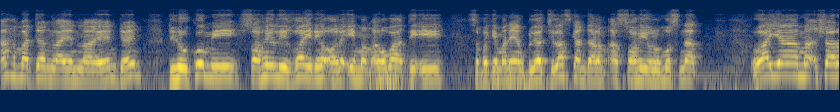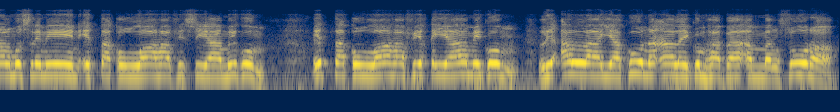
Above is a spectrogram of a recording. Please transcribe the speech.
Ahmad dan lain-lain dan dihukumi sahih li ghairi oleh Imam Al-Wati'i sebagaimana yang beliau jelaskan dalam As-Sahihul Musnad. Wa ya ma'syaral muslimin ittaqullaha fi siyamikum ittaqullaha fi qiyamikum li'alla yakuna 'alaikum haba'an mansura.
